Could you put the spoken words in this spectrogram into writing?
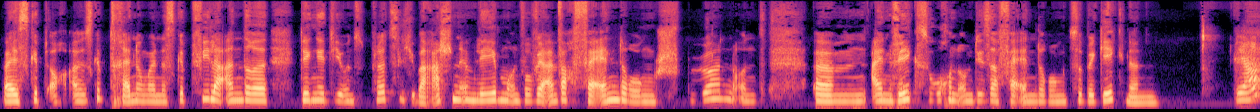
weil es gibt auch, also es gibt Trennungen, es gibt viele andere Dinge, die uns plötzlich überraschen im Leben und wo wir einfach Veränderungen spüren und ähm, einen Weg suchen, um dieser Veränderung zu begegnen. Ja,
